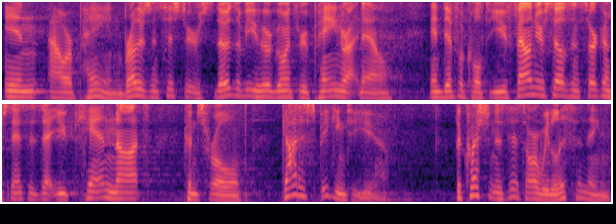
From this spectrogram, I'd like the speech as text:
in our pain. Brothers and sisters, those of you who are going through pain right now and difficulty, you found yourselves in circumstances that you cannot control. God is speaking to you. The question is this are we listening?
